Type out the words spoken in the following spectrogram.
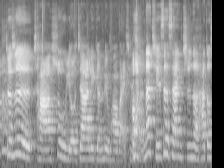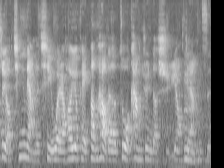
就是茶树、尤加利跟绿花白千层。那其实这三支呢，它都是有清凉的气味，然后又可以很好的做抗菌的使用，这样子。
